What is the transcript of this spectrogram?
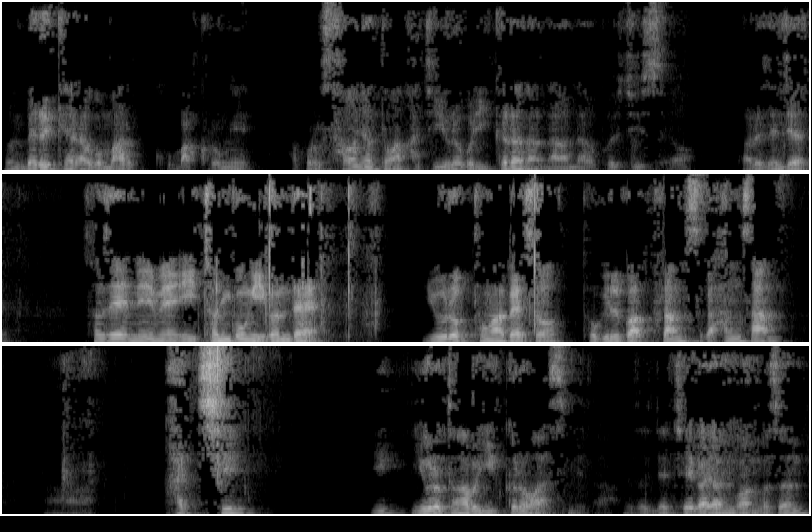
그럼 메르켈하고 마르코, 마크롱이 앞으로 4, 5년 동안 같이 유럽을 이끌어 나간다고 볼 수 있어요. 그래서 이제 선생님의 이 전공이 이건데 유럽 통합에서 독일과 프랑스가 항상 아, 같이 이 유럽 통합을 이끌어 왔습니다. 그래서 이제 제가 연구한 것은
